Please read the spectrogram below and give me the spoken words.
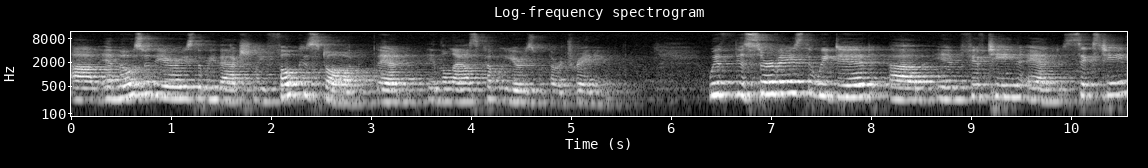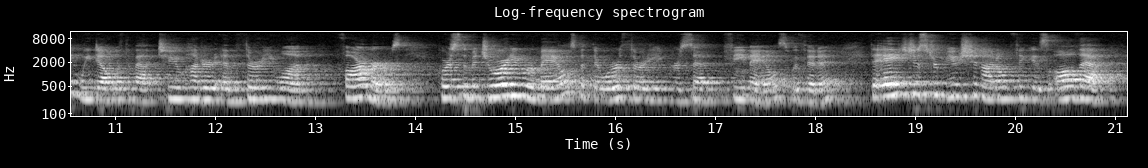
Um, and those are the areas that we've actually focused on then in the last couple years with our training. With the surveys that we did um, in 15 and 16, we dealt with about 231 farmers. Of course, the majority were males, but there were 30% females within it. The age distribution I don't think is all that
